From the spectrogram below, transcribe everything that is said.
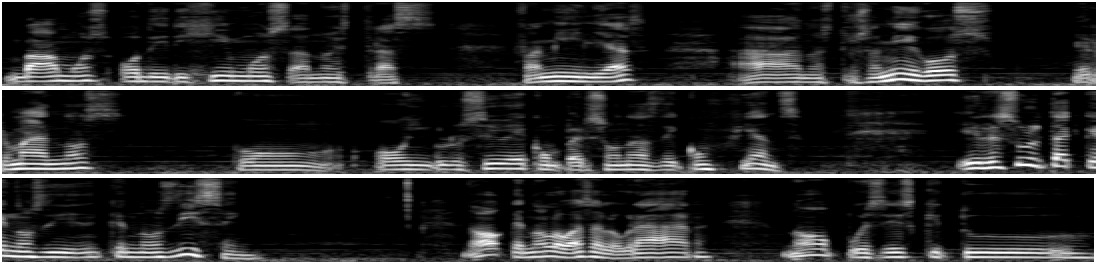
vamos o dirigimos a nuestras familias, a nuestros amigos, hermanos, con, o inclusive con personas de confianza. Y resulta que nos, que nos dicen, no, que no lo vas a lograr, no, pues es que tú,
